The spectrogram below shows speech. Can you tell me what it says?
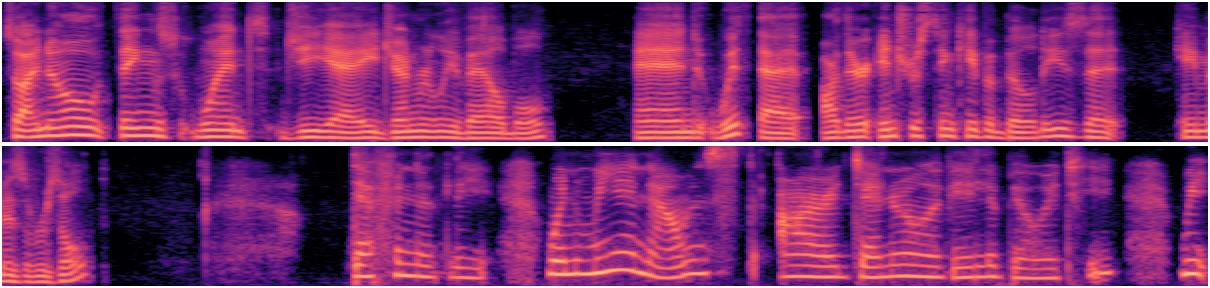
So I know things went GA, generally available. And with that, are there interesting capabilities that came as a result? Definitely. When we announced our general availability, we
